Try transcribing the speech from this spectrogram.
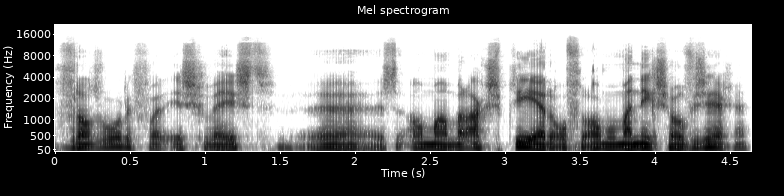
verantwoordelijk voor is geweest. het allemaal maar accepteren of er allemaal maar niks over zeggen.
